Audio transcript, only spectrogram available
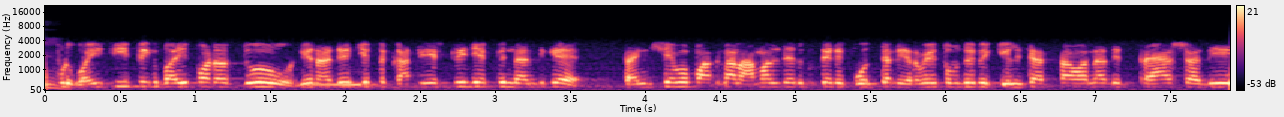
ఇప్పుడు వైసీపీకి భయపడొద్దు. నేను అదే చెప్తే గత హిస్టరీ చెప్పింది అందుకే. సంక్షేమ పథకాలు అమలు జరిపితే రేపు పొద్దున్న ఇరవై తొమ్మిది గెలిచేస్తామన్నది ట్రాష్ అది.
